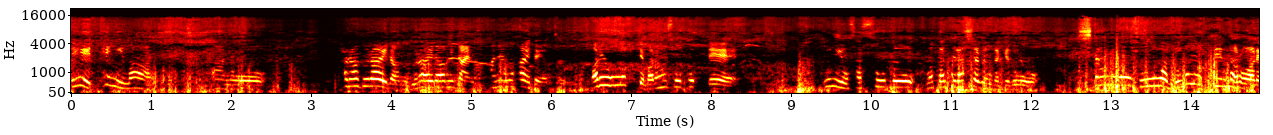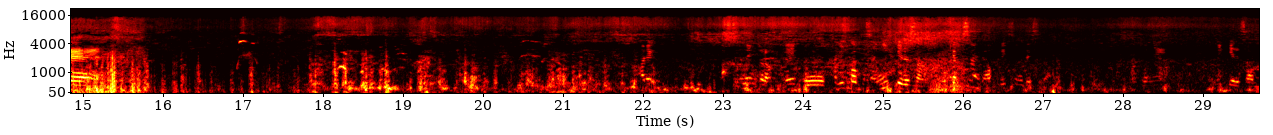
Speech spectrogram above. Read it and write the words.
で、手には、あの、パラグライダーのグライダーみたいな羽の生えたやつ。あれを持ってバランスをとって、海をさっそうと渡ってらっしゃるんだけど、下の棒はどうなってんだろう、あれ。あれコメント欄、えっ、ー、と、カリカップさん、ニッケルさん、お客さんで溢れそうですが。あとね、ニッケルさん、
